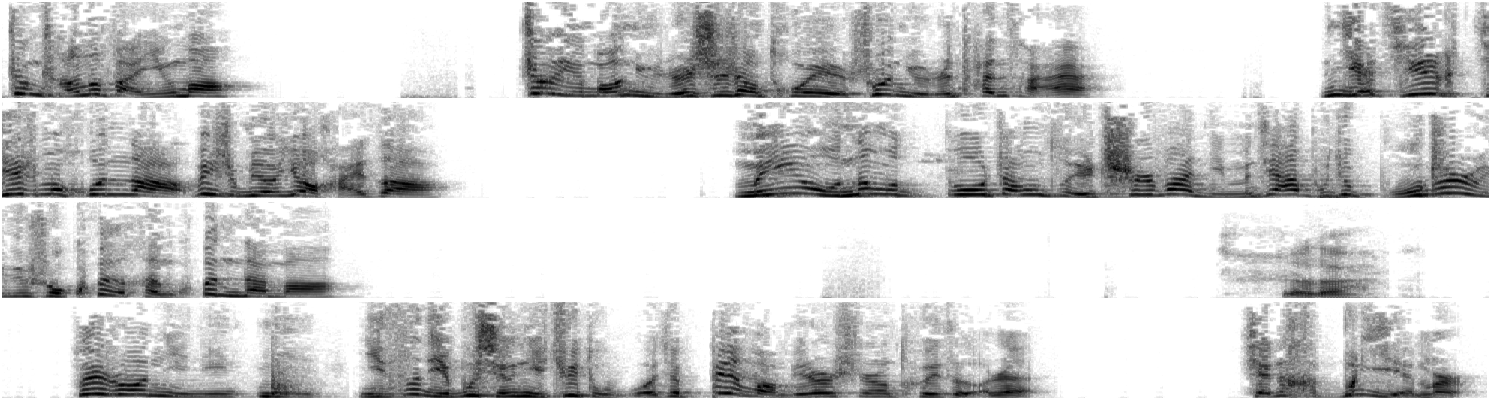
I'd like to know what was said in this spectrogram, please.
正常的反应吗？这也往女人身上推，说女人贪财，你还结结什么婚呢？为什么要要孩子啊？没有那么多张嘴吃饭，你们家不就不至于说困很困难吗？是的，所以说你你你你自己不行，你去赌博去，别往别人身上推责任，显得很不爷们儿。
